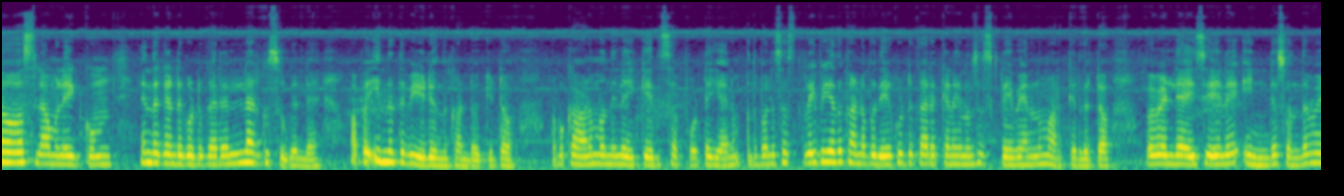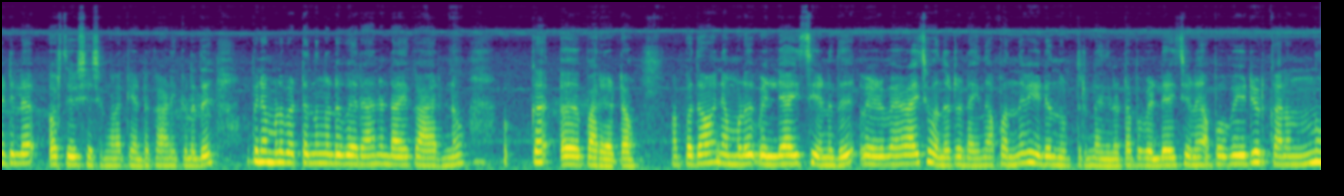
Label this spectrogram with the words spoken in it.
അസ്സാം വലൈക്കും എന്തൊക്കെയുണ്ട് കൂട്ടുകാരെ? എല്ലാവർക്കും സുഖമല്ലേ അപ്പോൾ ഇന്നത്തെ വീഡിയോ ഒന്ന് കണ്ടോക്കിട്ടോ അപ്പോൾ കാണുമ്പോൾ ഒന്ന് ലൈക്ക് ചെയ്ത് സപ്പോർട്ട് ചെയ്യാനും അതുപോലെ സബ്സ്ക്രൈബ് ചെയ്യാതെ കണ്ട പുതിയ കൂട്ടുകാരൊക്കെ ആണെങ്കിലും സബ്സ്ക്രൈബ് ചെയ്യാനൊന്നും മറക്കരുത് കേട്ടോ അപ്പോൾ വെള്ളിയാഴ്ചയിൽ എന്റെ സ്വന്തം വീട്ടിൽ കുറച്ച് വിശേഷങ്ങളൊക്കെ ഉണ്ട് കാണിക്കുന്നത് അപ്പോൾ നമ്മൾ പെട്ടെന്ന് ഇങ്ങോട്ട് വരാനുണ്ടായ കാരണം ഒക്കെ പറയാം കേട്ടോ അപ്പോൾ നമ്മൾ വെള്ളിയാഴ്ചയാണ് ഇത് വ്യാഴാഴ്ച വന്നിട്ടുണ്ടായിരുന്നു. അപ്പോൾ അന്ന് വീഡിയോ ഒന്നും എടുത്തിട്ടുണ്ടായിരുന്നില്ല കേട്ടോ അപ്പോൾ വെള്ളിയാഴ്ചയാണ്. അപ്പോൾ വീഡിയോ എടുക്കാനൊന്നും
